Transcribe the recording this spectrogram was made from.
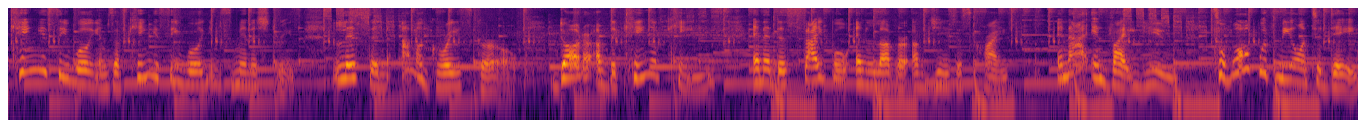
Kenya C. Williams of Kenya C. Williams Ministries. Listen, I'm a grace girl, daughter of the King of Kings, and a disciple and lover of Jesus Christ. And I invite you to walk with me on today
